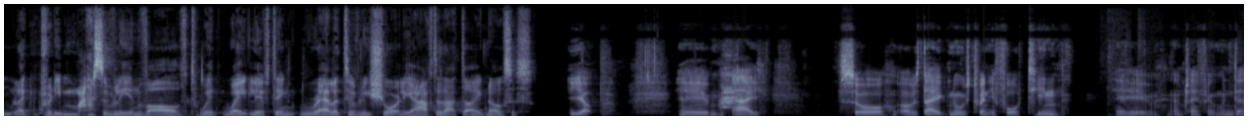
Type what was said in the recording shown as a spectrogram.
like pretty massively involved with weightlifting relatively shortly after that diagnosis. Yep. Um, aye. So I was diagnosed 2014. Um, I'm trying to think when did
